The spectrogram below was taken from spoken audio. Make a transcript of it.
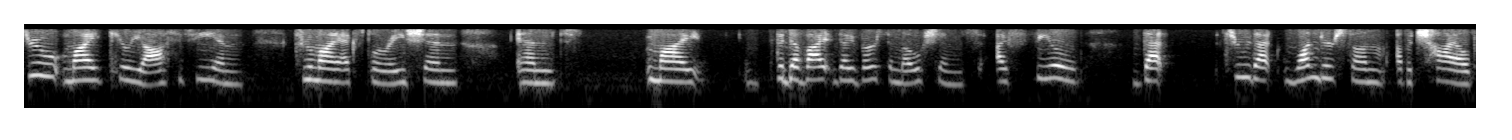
through my curiosity and through my exploration and my the divi- diverse emotions, I feel that through that wondersome of a child,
